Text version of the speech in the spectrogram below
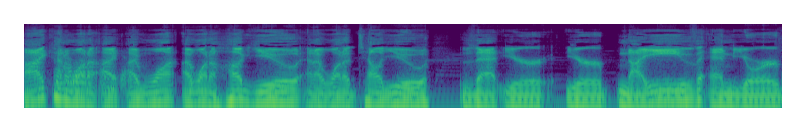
I kind of want to. I, I want. I want to hug you, and I want to tell you that you're you're naive and you're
